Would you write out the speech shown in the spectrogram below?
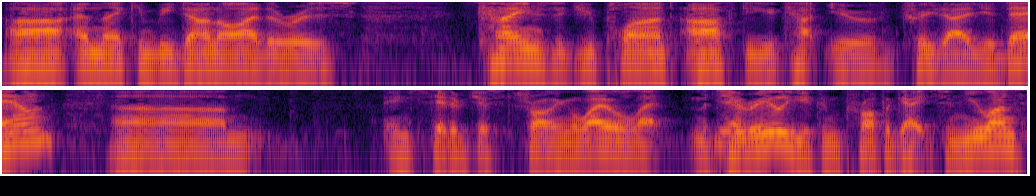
uh, and they can be done either as canes that you plant after you cut your tree dahlia down. Um, Instead of just throwing away all that material, you can propagate some new ones.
